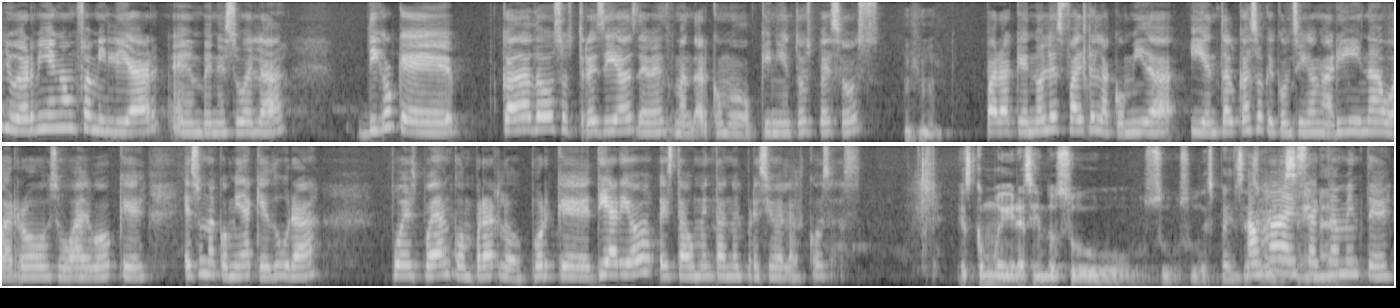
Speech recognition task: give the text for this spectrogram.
ayudar bien a un familiar en Venezuela, digo que cada dos o tres días deben mandar como 500 pesos para que no les falte la comida y en tal caso que consigan harina o arroz o algo que es una comida que dura, pues puedan comprarlo, porque diario está aumentando el precio de las cosas. Es como ir haciendo su, su, su despensa, su Ajá, alacena. exactamente.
